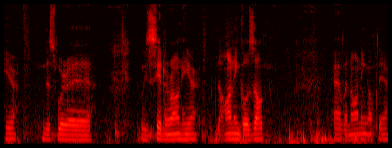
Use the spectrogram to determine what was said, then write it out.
here this where uh, we sit around here. The awning goes out. Have an awning up there.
